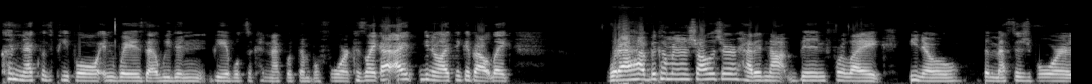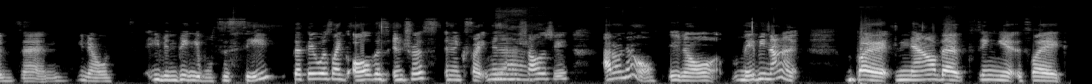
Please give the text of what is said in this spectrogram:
connect with people in ways that we didn't be able to connect with them before. Cause like I, I you know, I think about like, would I have become an astrologer had it not been for like, you know, the message boards and, you know, even being able to see that there was like all this interest and excitement yeah. in astrology. I don't know, you know, maybe not. But now that seeing it, it's like,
